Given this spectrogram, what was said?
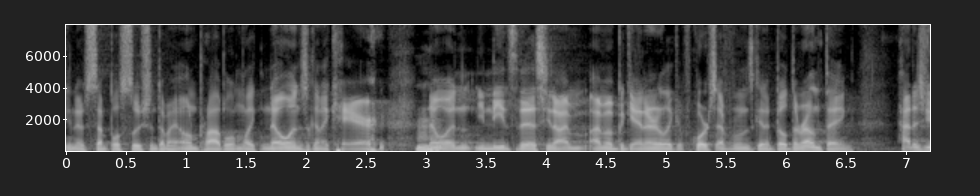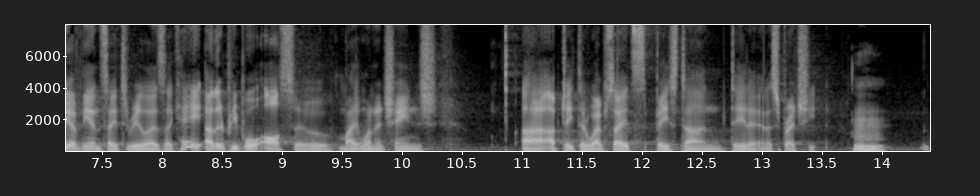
you know simple solution to my own problem. Like no one's going to care. Mm-hmm. No one needs this. You know, I'm I'm a beginner. Like of course everyone's going to build their own thing. How did you have the insight to realize like, hey, other people also might want to change, uh, update their websites based on data in a spreadsheet? Mm-hmm.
